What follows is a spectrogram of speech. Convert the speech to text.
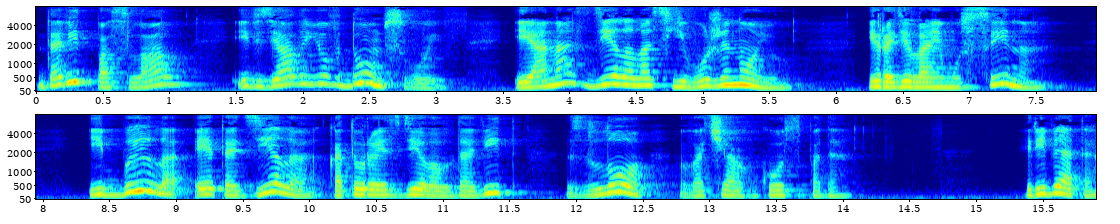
Давид послал и взял ее в дом свой, и она сделалась его женою, и родила ему сына, и было это дело, которое сделал Давид, зло в очах Господа. Ребята,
